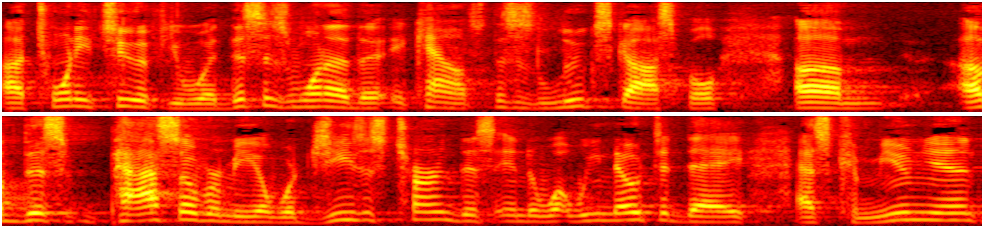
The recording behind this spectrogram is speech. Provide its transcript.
uh, 22, if you would. This is one of the accounts. This is Luke's gospel. Um, of this Passover meal where Jesus turned this into what we know today as communion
